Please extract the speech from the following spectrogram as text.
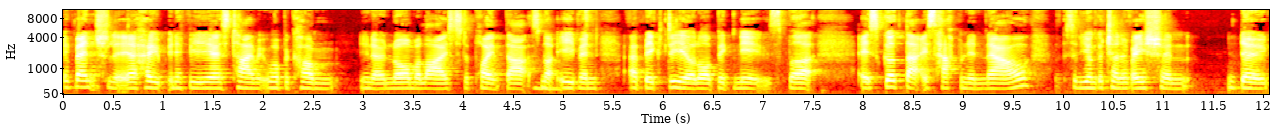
eventually, I hope in a few years' time, it will become, you know, normalized to the point that it's not mm. even a big deal or big news. But it's good that it's happening now. So the younger generation don't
